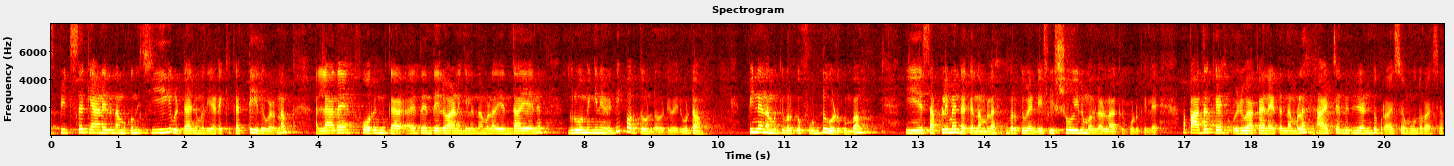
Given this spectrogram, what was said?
സ്പിറ്റ്സ് ഒക്കെ ആണെങ്കിലും നമുക്കൊന്ന് ചീകി വിട്ടാലും മതി ഇടയ്ക്ക് കട്ട് ചെയ്ത് വിടണം. അല്ലാതെ ഫോറിൻ ഇത് എന്തെങ്കിലും ആണെങ്കിലും നമ്മൾ എന്തായാലും ഗ്രൂമിങ്ങിന് വേണ്ടി പുറത്ത് കൊണ്ടുപോയി വരും കേട്ടോ. പിന്നെ നമുക്ക് ഇവർക്ക് ഫുഡ് കൊടുക്കുമ്പം ഈ സപ്ലിമെന്റ് ഒക്കെ നമ്മൾ ഇവർക്ക് വേണ്ടി ഫിഷ് ഓയിൽ മുതലുള്ളതൊക്കെ കൊടുക്കില്ലേ? അപ്പോൾ അതൊക്കെ ഒഴിവാക്കാനായിട്ട് നമ്മൾ ആഴ്ചയിൽ ഒരു രണ്ട് പ്രാവശ്യം മൂന്ന് പ്രാവശ്യം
